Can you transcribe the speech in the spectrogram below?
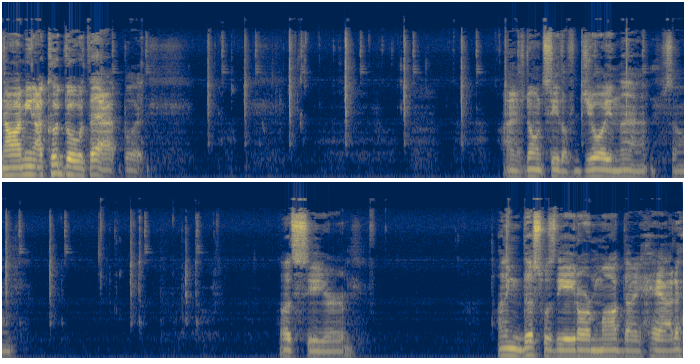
now I mean I could go with that, but I just don't see the joy in that, so let's see here. I think this was the 8R mod that I had.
